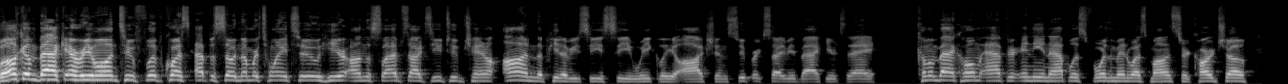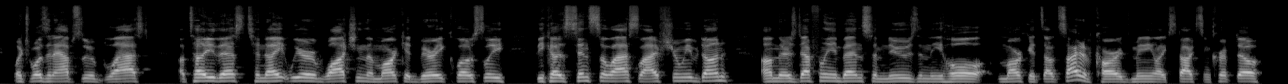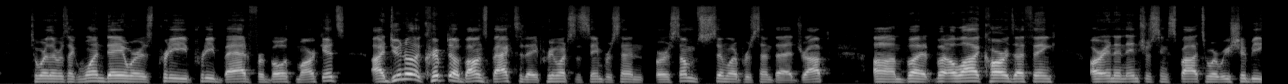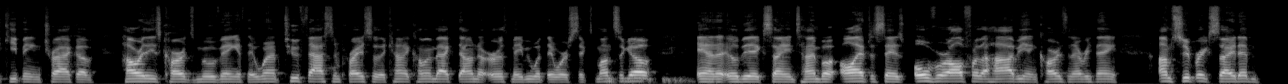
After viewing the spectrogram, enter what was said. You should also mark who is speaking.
Speaker 1: Welcome back, everyone, to FlipQuest episode number 22 here on the Slabstox YouTube channel on the PWCC weekly auction. Super excited to be back here today. Coming back home after Indianapolis for the Midwest Monster Card Show, which was an absolute blast. I'll tell you this tonight, we are watching the market very closely because since the last live stream we've done, um, there's definitely been some news in the whole markets outside of cards, meaning like stocks and crypto, to where there was like one day where it's pretty pretty bad for both markets. I do know that crypto bounced back today, pretty much the same percent or some similar percent that it dropped. Um, but but a lot of cards I think are in an interesting spot to where we should be keeping track of how are these cards moving. If they went up too fast in price, so they're kind of coming back down to earth, maybe what they were six months ago, and it'll be an exciting time. But all I have to say is overall for the hobby and cards and everything, I'm super excited.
